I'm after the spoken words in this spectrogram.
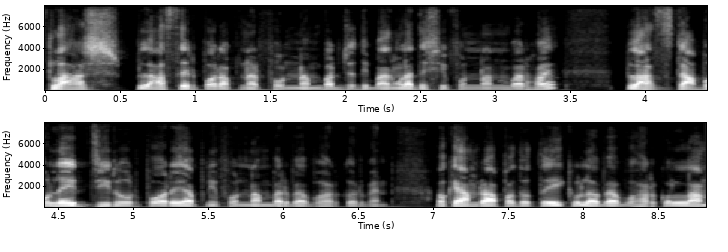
slash প্লাসের পর আপনার ফোন নাম্বার যদি বাংলাদেশি ফোন নাম্বার হয় প্লাস ডাবল এইট জিরোর পরে আপনি ফোন নাম্বার ব্যবহার করবেন। ওকে, আমরা আপাতত এইগুলা ব্যবহার করলাম।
